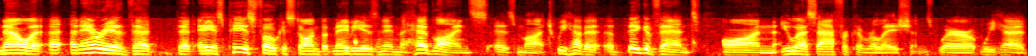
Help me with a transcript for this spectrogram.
Now, an area that, that ASP is focused on, but maybe isn't in the headlines as much. We had a, a big event on U.S. Africa relations where we had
